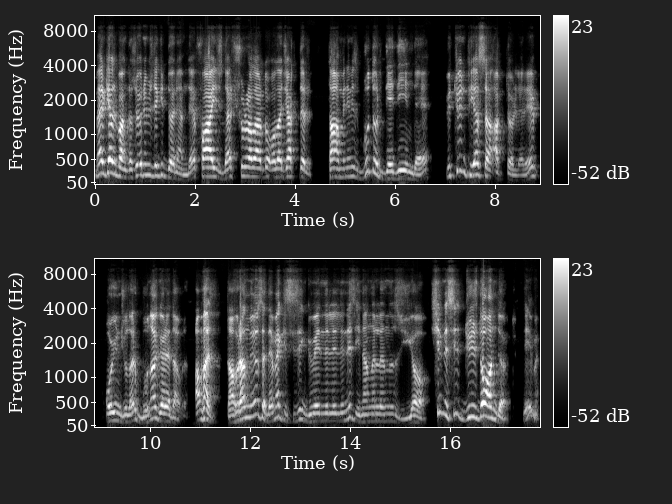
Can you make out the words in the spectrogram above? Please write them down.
Merkez Bankası önümüzdeki dönemde faizler şuralarda olacaktır. Tahminimiz budur dediğinde bütün piyasa aktörleri, oyuncuları buna göre davranır. Ama davranmıyorsa demek ki sizin güvenilirliğiniz, inanırlığınız yok. Şimdi siz yüzde on dört değil mi?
